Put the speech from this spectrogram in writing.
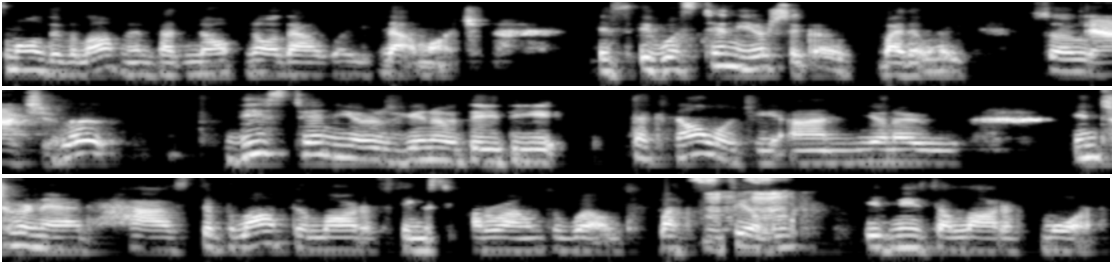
small development, but not not that way that much. It's, it was ten years ago, by the way. So Gotcha. these ten years, you know, the the technology and you know, internet has developed a lot of things around the world, but still, Mhm. it needs a lot of more.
